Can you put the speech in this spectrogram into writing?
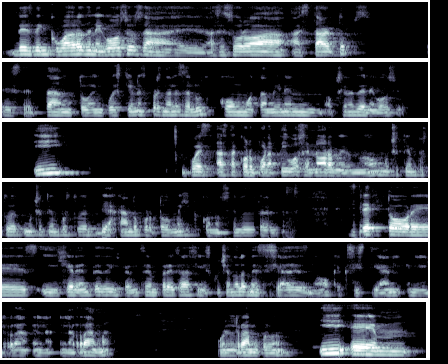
desde incubadoras de negocios a eh, asesoro a, startups, este, tanto en cuestiones personales de salud como también en opciones de negocios. Y pues hasta corporativos enormes, ¿no? Mucho tiempo estuve, mucho tiempo estuve viajando por todo México, conociendo diferentes directores y gerentes de diferentes empresas y escuchando las necesidades, ¿no? Que existían en, el, en, la, en la rama o en el ramo, perdón. Y em,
